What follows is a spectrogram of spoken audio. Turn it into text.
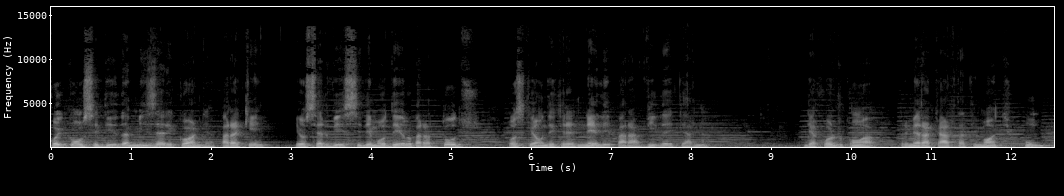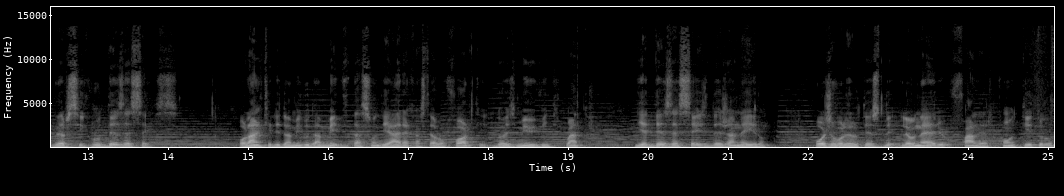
foi concedida misericórdia para que eu servisse de modelo para todos os que hão de crer nele para a vida eterna. De acordo com a primeira carta a Timóteo 1, versículo 16. Olá, querido amigo da Meditação Diária Castelo Forte 2024, dia 16 de janeiro. Hoje eu vou ler o texto de Leonério Faller com o título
